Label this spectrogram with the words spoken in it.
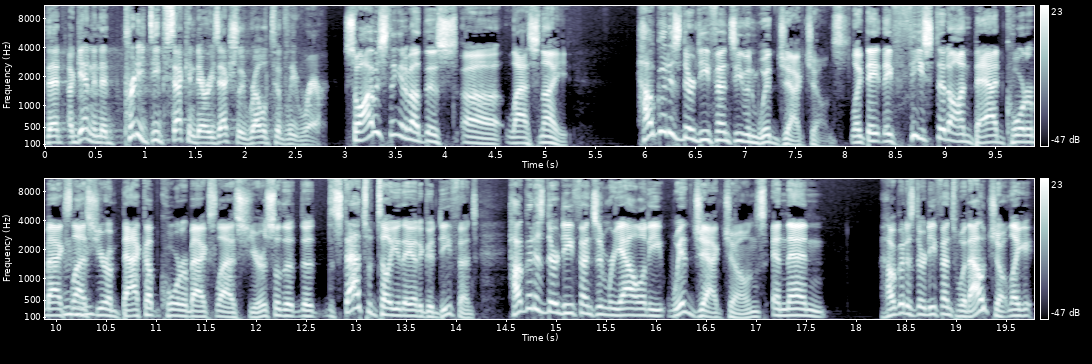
that, again, in a pretty deep secondary, is actually relatively rare. So I was thinking about this uh, last night. How good is their defense even with Jack Jones? Like they they feasted on bad quarterbacks Mm-hmm. last year and backup quarterbacks last year. So the, the the stats would tell you they had a good defense. How good is their defense in reality with Jack Jones? And then how good is their defense without Jones? Like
